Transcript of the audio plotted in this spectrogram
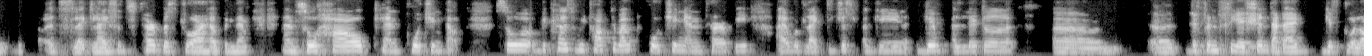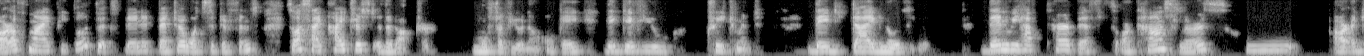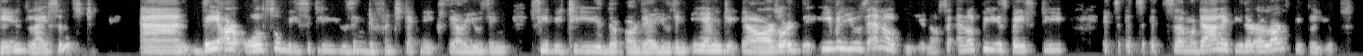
it's like licensed therapists who are helping them. And so, how can coaching help? So, because we talked about coaching and therapy, I would like to just again give a little. Um, uh, differentiation that I give to a lot of my people to explain it better. What's the difference? So, a psychiatrist is a doctor. Most of you know, okay? They give you treatment, they diagnose you. Then we have therapists or counselors who are again licensed and they are also basically using different techniques. They are using cbt or they're using emdrs or they even use nlp you know. So nlp is basically it's it's it's a modality that a lot of people use.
